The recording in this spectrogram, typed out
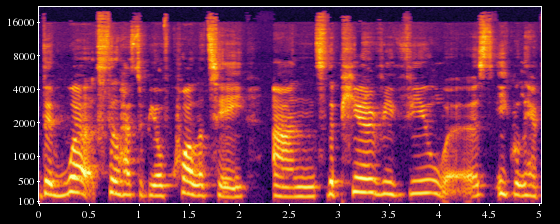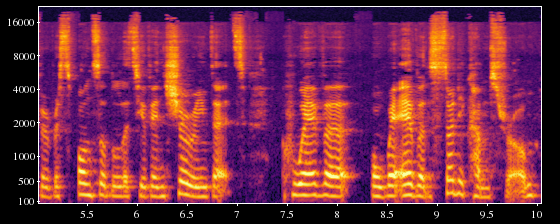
the work still has to be of quality. And the peer reviewers equally have a responsibility of ensuring that whoever or wherever the study comes from,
